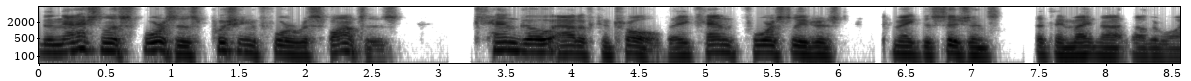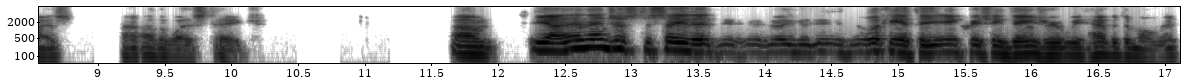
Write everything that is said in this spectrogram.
the nationalist forces pushing for responses can go out of control. They can force leaders to make decisions that they might not otherwise uh, otherwise take. Um, yeah, and then just to say that looking at the increasing danger we have at the moment,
